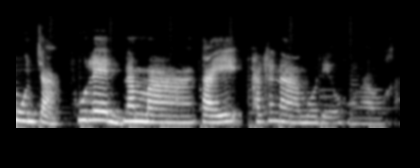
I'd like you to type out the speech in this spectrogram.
มูลจากผู้เล่นนำมาใช้พัฒนาโมเดลของเราค่ะ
